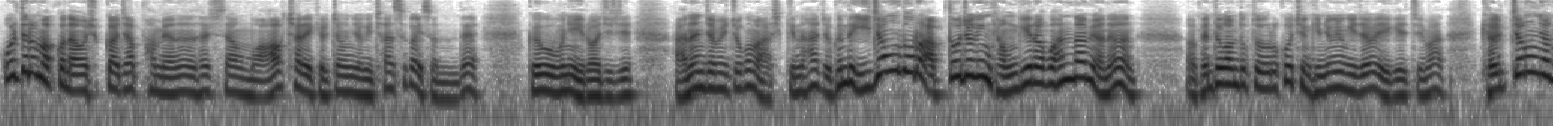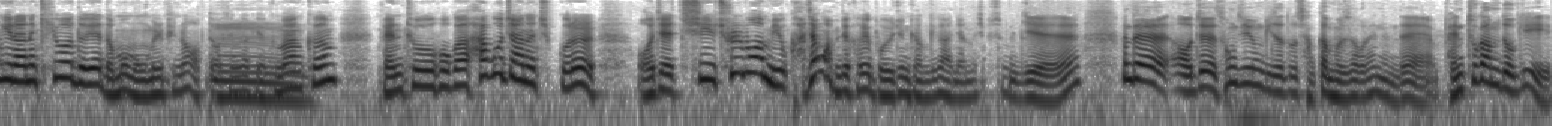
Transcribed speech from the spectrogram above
골대로 맞고 나온 슛까지 합하면은 사실상 뭐 아홉 차례 결정적인 찬스가 있었는데 그 부분이 이루어지지 않은 점이 조금 아쉽기는 하죠. 근데 이 정도로 압도적인 경기라고 한다면은 어, 벤투 감독도 그렇고 지금 김종영 기자가 얘기했지만 결정력이라는 키워드에 너무 목맬 필요는 없다고 음. 생각해요. 그만큼 벤투호가 하고자 하는 축구를 어제 치 출범 이후 가장 완벽하게 보여준 경기가 아니었나 싶습니다. 예. 근데 어제 송지훈 기자도 잠깐 분석을 했는데 벤투 감독이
